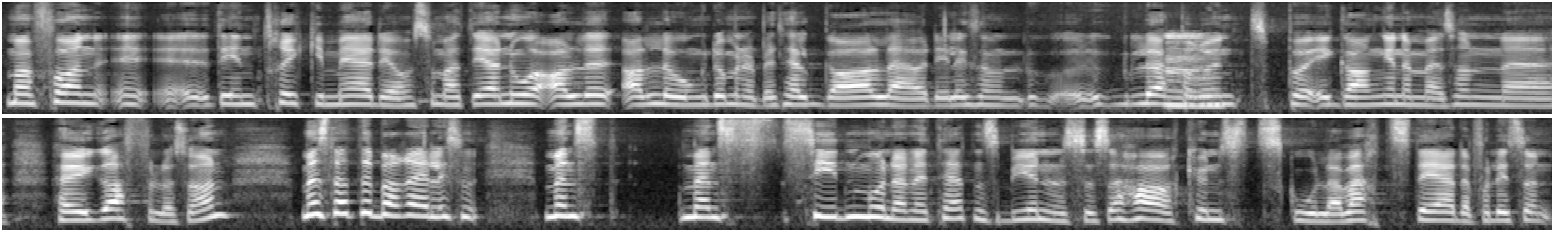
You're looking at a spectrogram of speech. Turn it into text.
Man får en, et inntrykk i media som at ja, nå er alle, alle ungdommene blitt helt gale, og de liksom løper mm. rundt på, i gangene med sånn uh, høygaffel og sånn. Mens dette bare er liksom mens mens siden modernitetens begynnelse så har kunstskoler vært stedet for litt sånn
